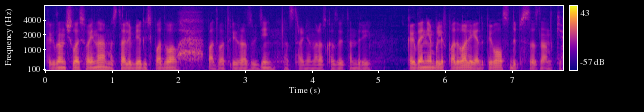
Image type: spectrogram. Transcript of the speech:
Когда началась война, мы стали бегать в подвал по два-три раза в день, отстраненно рассказывает Андрей. Когда не были в подвале, я допивался до бессознанки.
